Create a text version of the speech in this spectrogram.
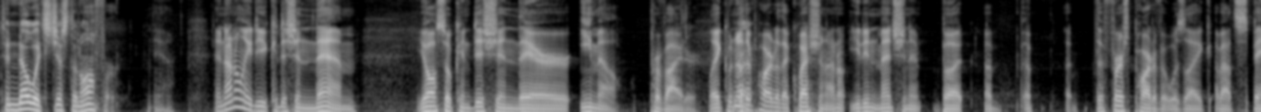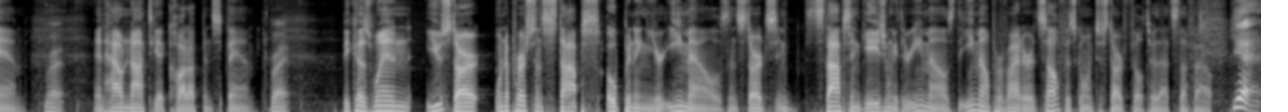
to know it's just an offer. And not only do you condition them, you also condition their email provider. Like another Right. part of that question, I don't you didn't mention it, but a, a, a, the first part of it was like about spam Right. and how not to get caught up in spam. Right. Because when you start when a person stops opening your emails and starts in, stops engaging with your emails, the email provider itself is going to start filter that stuff out. Yeah,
